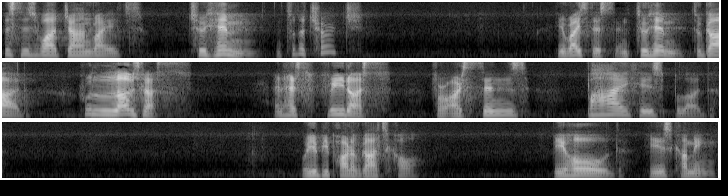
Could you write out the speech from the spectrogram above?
This is what John writes to him to the church. He writes this, and to him, to God, who loves us and has freed us for our sins by his blood. Will you be part of God's call? Behold, he is coming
